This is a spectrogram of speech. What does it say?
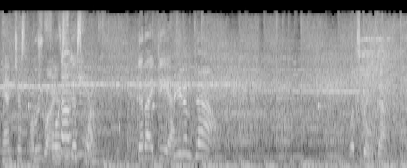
Can't just brute try force and do this oh, it. one. Good idea. Beat him down. Let's go with that.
